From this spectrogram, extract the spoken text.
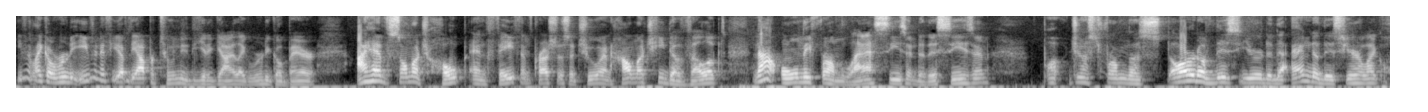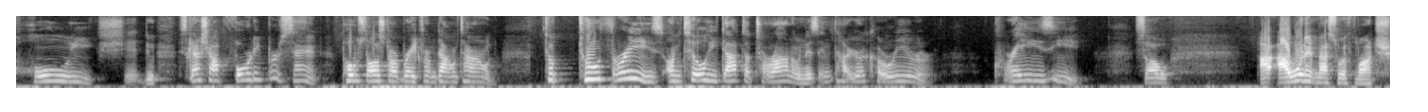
Even like a Rudy, even if you have the opportunity to get a guy like Rudy Gobert, I have so much hope and faith in Precious Achiuwa and how much he developed, not only from last season to this season, but just from the start of this year to the end of this year, like holy shit, dude. This guy shot 40% post All Star break from downtown. Took two threes until he got to Toronto in his entire career. Crazy. So I, I wouldn't mess with much.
